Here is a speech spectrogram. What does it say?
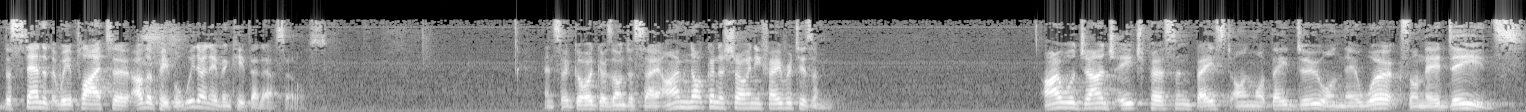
The standard that we apply to other people, we don't even keep that ourselves. And so God goes on to say, I'm not going to show any favoritism. I will judge each person based on what they do, on their works, on their deeds.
